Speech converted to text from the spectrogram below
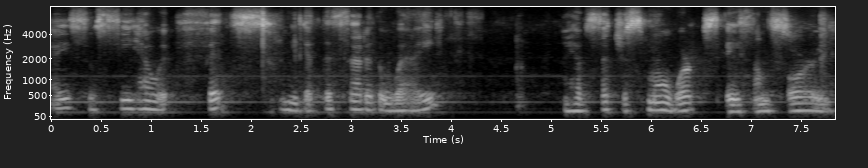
Okay, so see how it fits. Let me get this out of the way. I have such a small workspace, I'm sorry.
